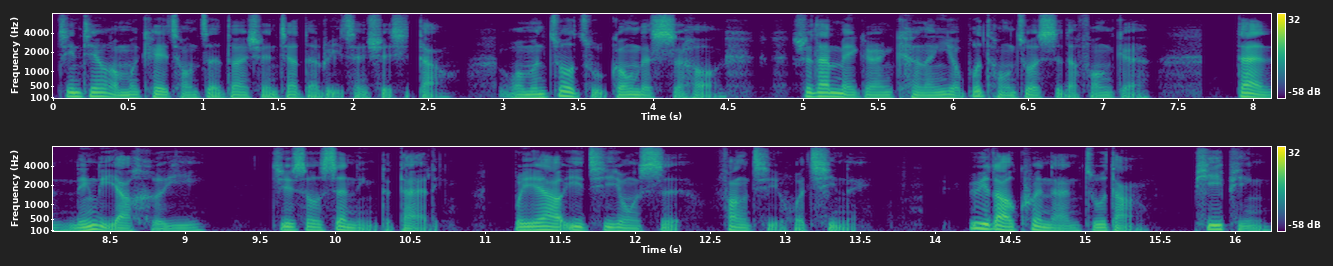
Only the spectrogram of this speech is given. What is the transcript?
今天我们可以从这段宣教的旅程学习到：我们做主工的时候，虽然每个人可能有不同做事的风格，但邻里要合一，接受圣灵的带领，不要意气用事、放弃或气馁。遇到困难、阻挡、批评，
